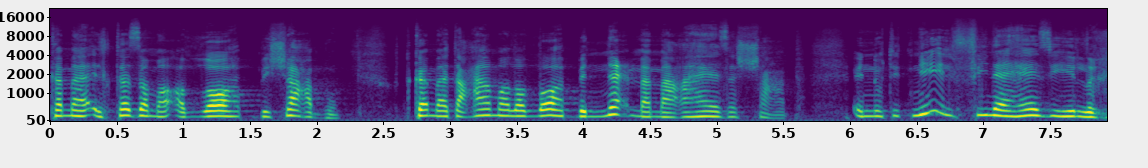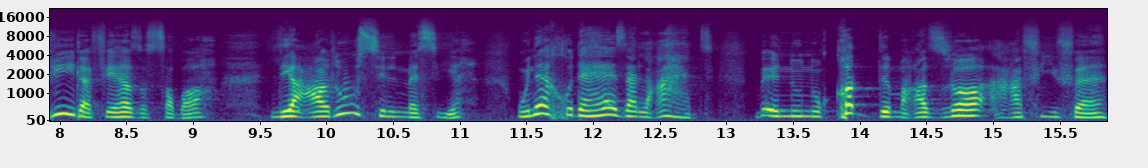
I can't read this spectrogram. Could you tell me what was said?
كما التزم الله بشعبه كما تعامل الله بالنعمة مع هذا الشعب. إنه تتنقل فينا هذه الغيرة في هذا الصباح لعروس المسيح وناخد هذا العهد بإنه نقدم عذراء عفيفة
